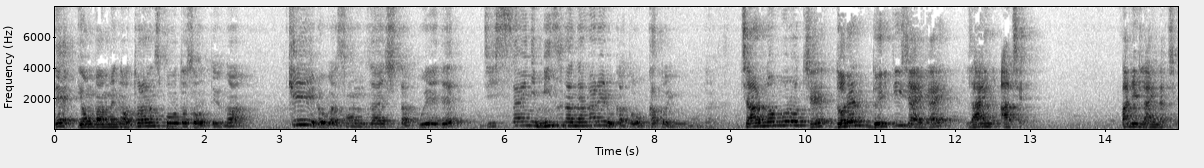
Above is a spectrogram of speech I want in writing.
で4番目のトランスポート層っていうのは 経路が存在した上で実際に水が流れるかどうかという問題です চার নম্বর হচ্ছে ধরেন দুইটি জায়গায় লাইন আছে পানির লাইন আছে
